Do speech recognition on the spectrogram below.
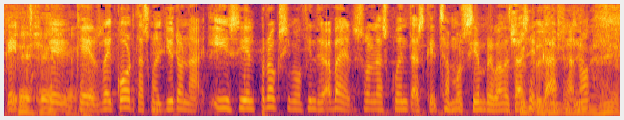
Que, Sí, sí, que- sí. que recortas con el Girona y si el próximo fin de a ver son las cuentas que echamos siempre cuando estás Siempre, en casa siempre, no siempre,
